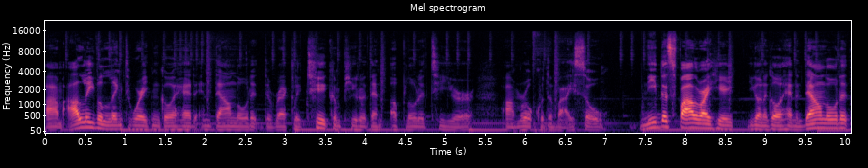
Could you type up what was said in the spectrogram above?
um, I'll leave a link to where you can go ahead and download it directly to your computer then upload it to your um, Roku device. So need this file right here. You're gonna go ahead and download it.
